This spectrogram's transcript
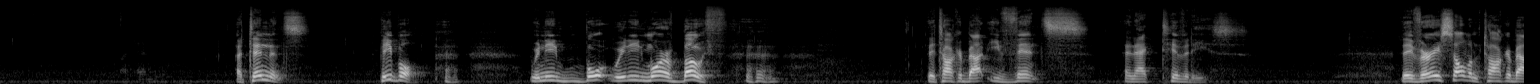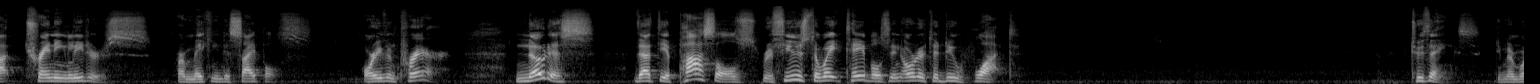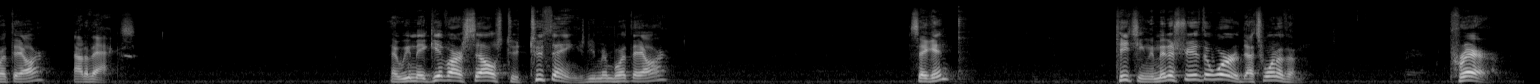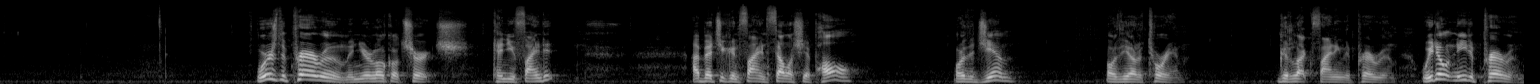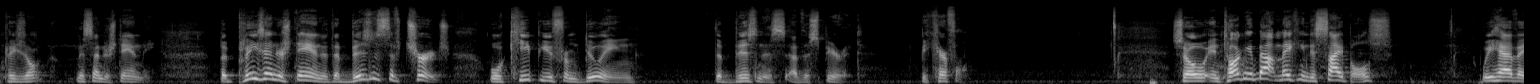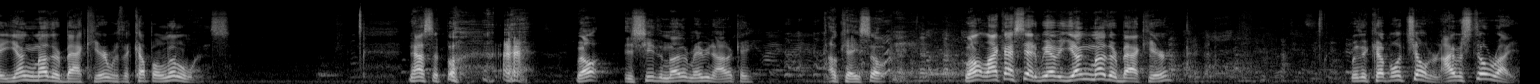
attendance, people. We need, bo- we need more of both. they talk about events and activities. They very seldom talk about training leaders or making disciples or even prayer. Notice that the apostles refused to wait tables in order to do what? Two things. Do you remember what they are? Out of Acts. That we may give ourselves to two things. Do you remember what they are? Say again? Teaching. Teaching. The ministry of the word. That's one of them. Prayer. prayer. Where's the prayer room in your local church? Can you find it? I bet you can find Fellowship Hall or the gym or the auditorium. Good luck finding the prayer room. We don't need a prayer room. Please don't misunderstand me. But please understand that the business of church will keep you from doing the business of the Spirit. Be careful. So, in talking about making disciples, we have a young mother back here with a couple of little ones. Now, suppose, well, is she the mother? Maybe not. Okay. Okay, so, well, like I said, we have a young mother back here with a couple of children. I was still right.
